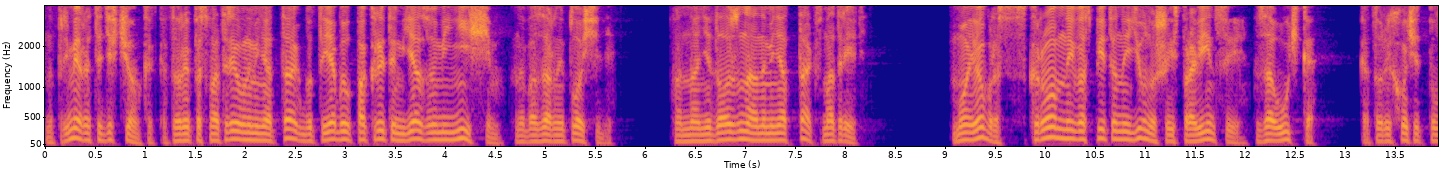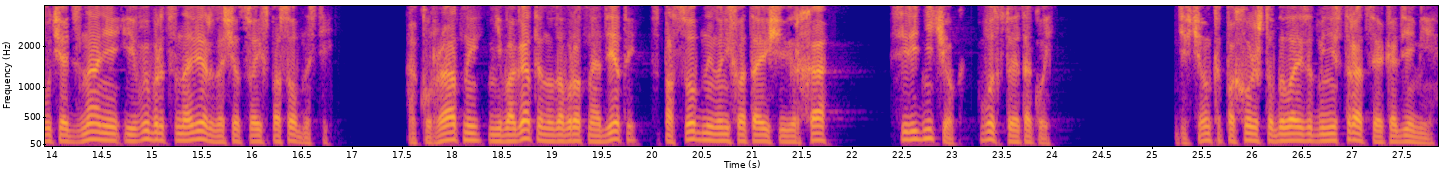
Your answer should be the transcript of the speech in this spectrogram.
Например, эта девчонка, которая посмотрела на меня так, будто я был покрытым язвами нищим на базарной площади. Она не должна на меня так смотреть. Мой образ — скромный, воспитанный юноша из провинции, заучка, который хочет получать знания и выбраться наверх за счет своих способностей. Аккуратный, небогатый, но добротно одетый, способный, но не хватающий верха. Середнячок. Вот кто я такой. Девчонка, похоже, что была из администрации академии,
